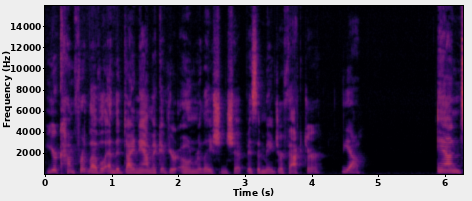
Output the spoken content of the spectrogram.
your comfort level and the dynamic of your own relationship is a major factor. Yeah. And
